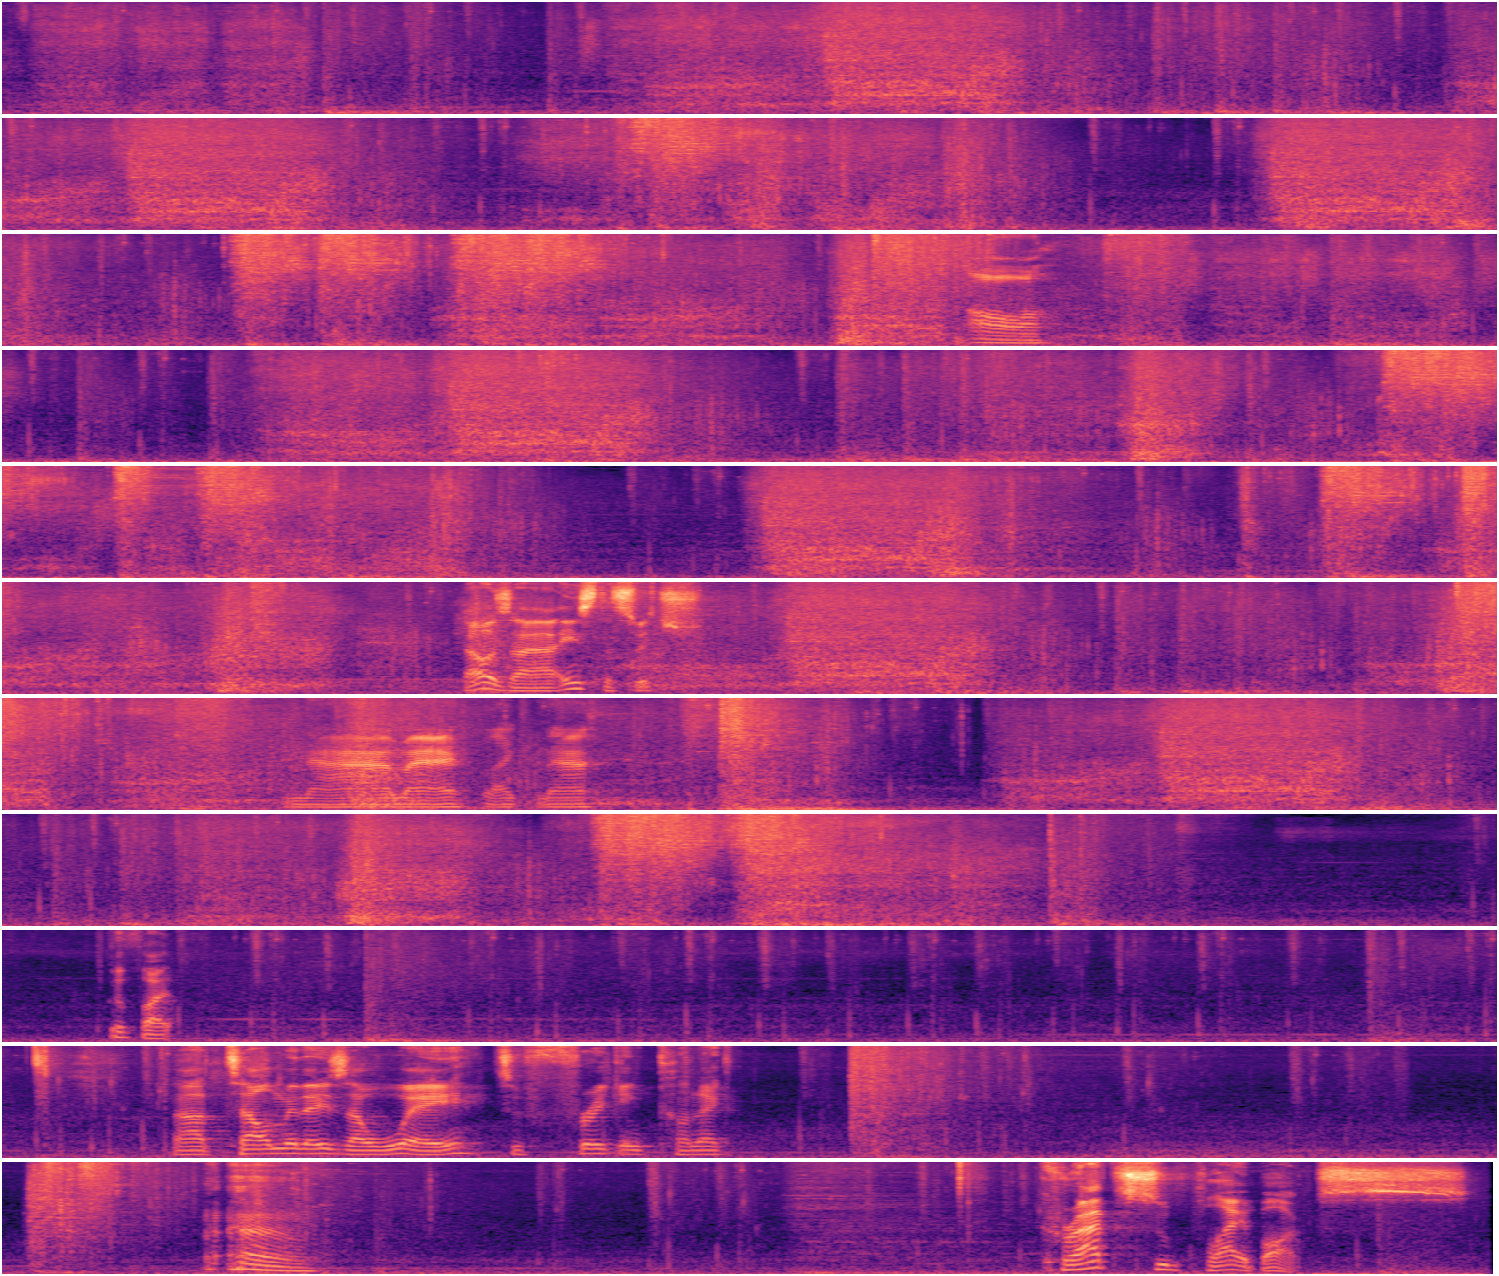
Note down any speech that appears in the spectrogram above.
Was a instant switch. Nah, man. Like, nah. Good fight. Now tell me there's a way to freaking connect. Krat supply box.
